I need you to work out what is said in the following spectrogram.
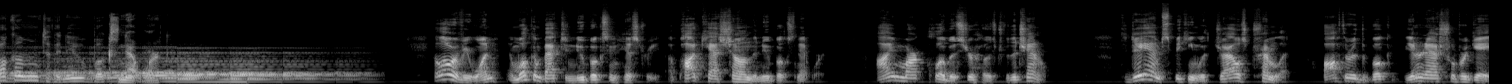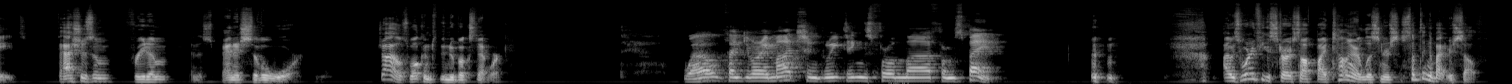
Welcome to the New Books Network. Hello, everyone, and welcome back to New Books in History, a podcast show on the New Books Network. I'm Mark Klobas, your host for the channel. Today I'm speaking with Giles Tremlett, author of the book The International Brigades Fascism, Freedom, and the Spanish Civil War. Giles, welcome to the New Books Network. Well, thank you very much, and greetings from, uh, from Spain. I was wondering if you could start us off by telling our listeners something about yourself.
